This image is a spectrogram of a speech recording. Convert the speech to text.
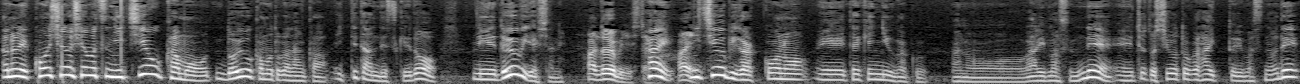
あのね今週の週末日曜かも土曜かもとかなんか言ってたんですけど、えー土曜日でしたね。あ土曜日でしたはい、はい、日曜日学校の、えー体験入学、あのーありますんで、えーちょっと仕事が入っておりますので、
